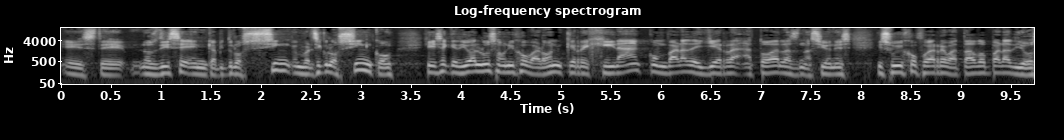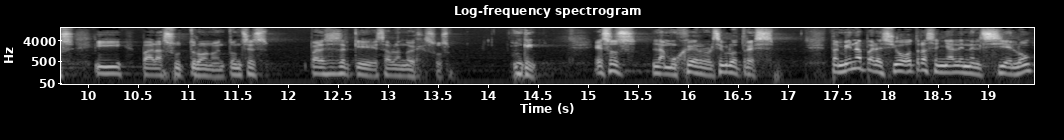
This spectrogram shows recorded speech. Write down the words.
este, nos dice en capítulo 5, en versículo 5, que dice que dio a luz a un hijo varón que regirá con vara de hierro a todas las naciones y su hijo fue arrebatado para Dios y para su trono. Entonces, parece ser que está hablando de Jesús. Ok, eso es la mujer, versículo 3. También apareció otra señal en el cielo.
